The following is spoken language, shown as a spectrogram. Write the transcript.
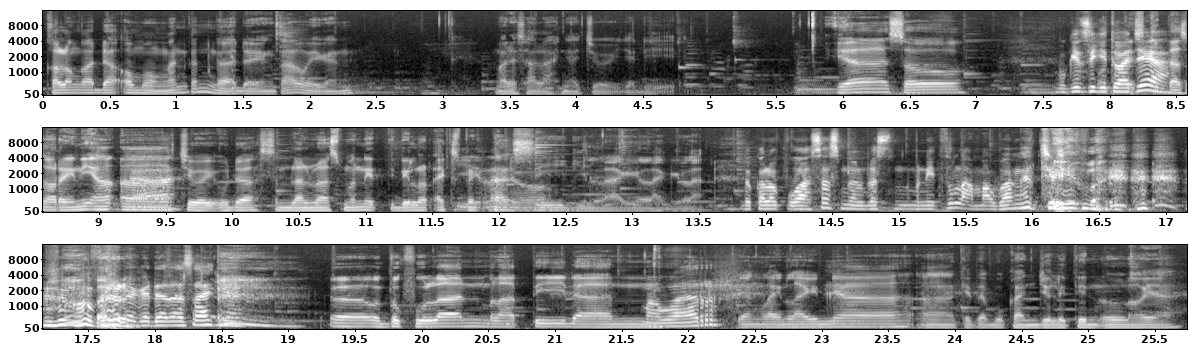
kalau nggak ada omongan kan nggak ada yang tahu ya kan. Nggak ada salahnya cuy. Jadi ya so mungkin segitu Podcast aja ya? Kita sore ini uh, uh, cuy udah 19 menit di luar Gila ekspektasi. Gila gila gila. Lu kalau puasa 19 menit itu lama banget cuy. Lu ngobrol gak ada rasanya. Eh, untuk Fulan, Melati dan Mawar. yang lain-lainnya uh, kita bukan julitin lo ya.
